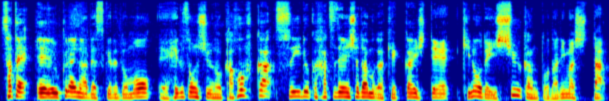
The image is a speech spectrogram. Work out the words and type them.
さて、えー、ウクライナですけれども、えー、ヘルソン州のカホフカ水力発電所ダムが決壊して、昨日で1週間となりました。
